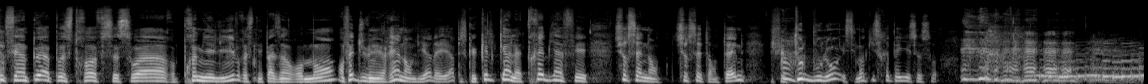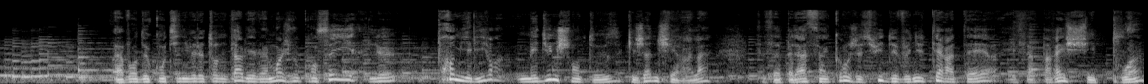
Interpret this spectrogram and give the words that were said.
donc, c'est un peu apostrophe ce soir, premier livre, ce n'est pas un roman. En fait, je ne vais rien en dire d'ailleurs, parce que quelqu'un l'a très bien fait sur, cette an- sur cette antenne. Il Ah. fait tout le boulot et c'est moi qui serai payé ce soir. Avant de continuer le tour de table, eh bien, moi je vous conseille le premier livre, mais d'une chanteuse, qui est Jeanne Chéral. Ça s'appelle À 5 ans, je suis devenu terre à terre, et ça paraît chez Point.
